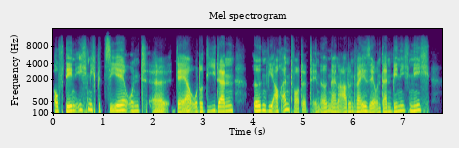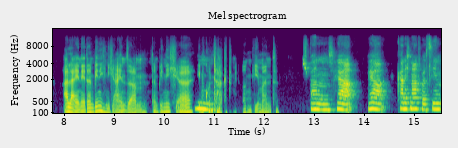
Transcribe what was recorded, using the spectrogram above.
auf den ich mich beziehe und äh, der oder die dann irgendwie auch antwortet in irgendeiner Art und Weise. Und dann bin ich nicht alleine, dann bin ich nicht einsam, dann bin ich äh, im mhm. Kontakt mit irgendjemand. Spannend, ja, ja, kann ich nachvollziehen.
